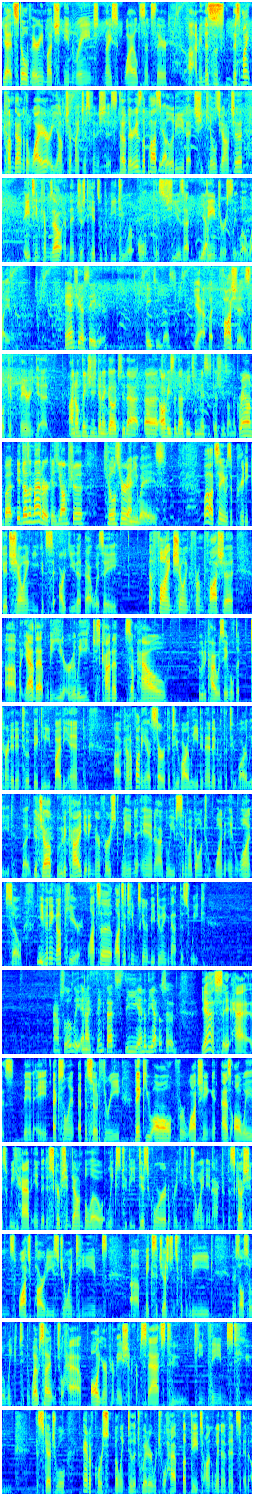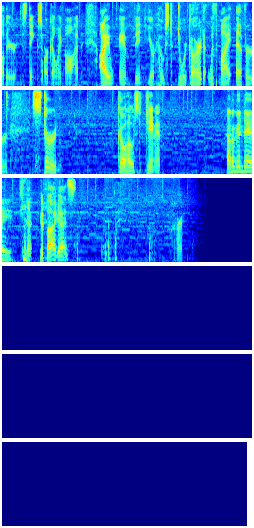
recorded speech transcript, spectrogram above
Yeah, it's still very much in range. Nice wild sense there. Uh, I mean, this is this might come down to the wire, or Yamcha might just finish this. Though there is the possibility that she kills Yamcha, 18 comes out, and then just hits with the B2 or ult, because she is at Yeah. dangerously low life. And she has Savior. 18 does. Yeah, but Fasha is looking very dead. I don't think she's gonna go to that. Uh, obviously, that B2 misses because she's on the ground, but it doesn't matter because Yamcha kills her anyways. Well, I'd say it was a pretty good showing. You could argue that that was a a fine showing from Fasha. Uh, but yeah, that lead early just kind of somehow Budokai was able to turn it into a big lead by the end. Uh, kind of funny how it started with a two-bar lead and ended with a two-bar lead. But good job, Budokai getting their first win, and I believe Cinema going to one in one. So evening up here. Lots of lots of teams going to be doing that this week. Absolutely, and I think that's the end of the episode. Yes, it has been a excellent episode 3. Thank you all for watching. As always, we have in the description down below links to the Discord where you can join in active discussions, watch parties, join teams, uh, make suggestions for the league. There's also a link to the website which will have all your information from stats to team themes to the schedule and of course a link to the Twitter, which will have updates on when events and other things are going on. I am been your host, Dorgard, with my ever stern co-host, J-Man. Have a good day. Goodbye, guys.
